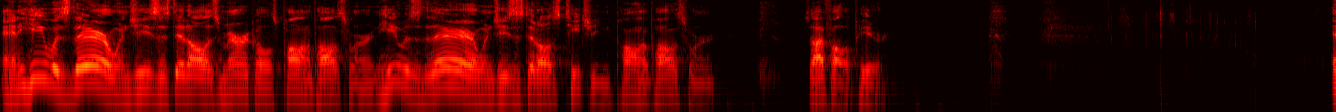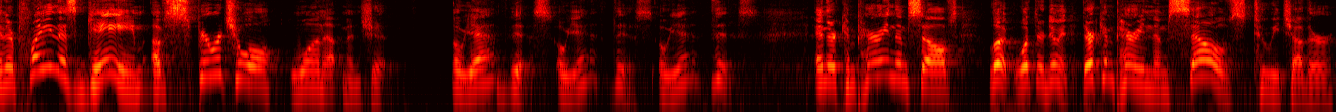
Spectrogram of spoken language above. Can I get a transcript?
And he was there when Jesus did all his miracles. Paul and Apollos weren't. And He was there when Jesus did all his teaching. Paul and Apollos weren't. So I follow Peter. And they're playing this game of spiritual one upmanship. Oh, yeah, this. Oh, yeah, this. Oh, yeah, this. And they're comparing themselves. Look, what they're doing. They're comparing themselves to each other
